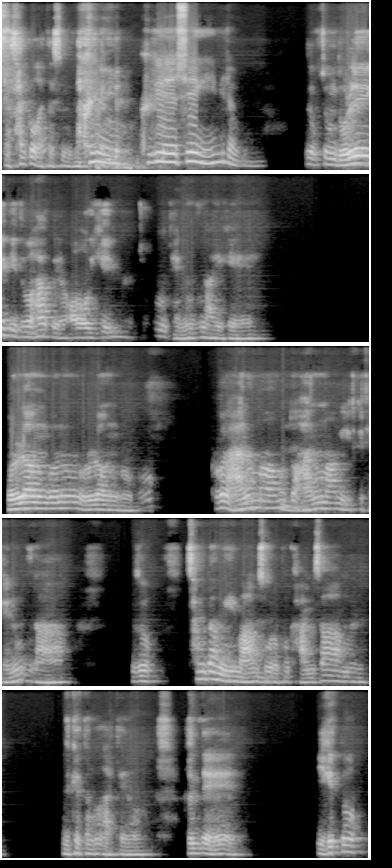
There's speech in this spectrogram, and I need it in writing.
살 것 같았습니다. 그래요. 그게 수행의 힘이라고. 좀 놀래기도 하고요. 어 이게 조금은 되는구나 이게 올라오는 거는 올라오는 거고 그걸 아는 마음은 또 음. 아는 마음이 이렇게 되는구나. 그래서 상당히 마음속으로 어떤 감사함을 느꼈던 것 같아요. 그런데 이게 또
